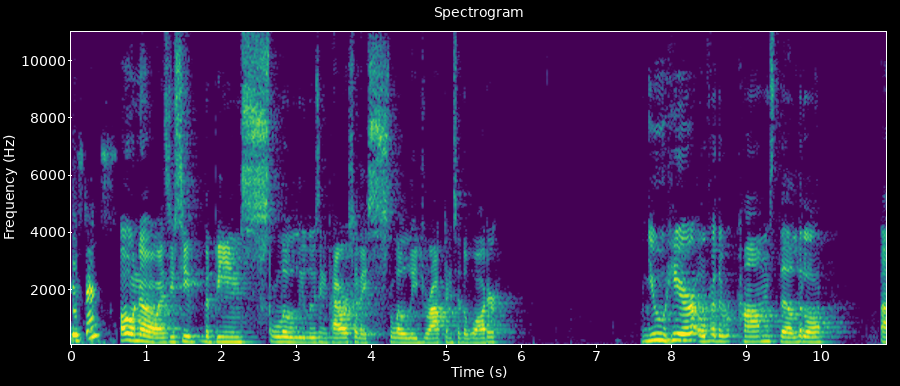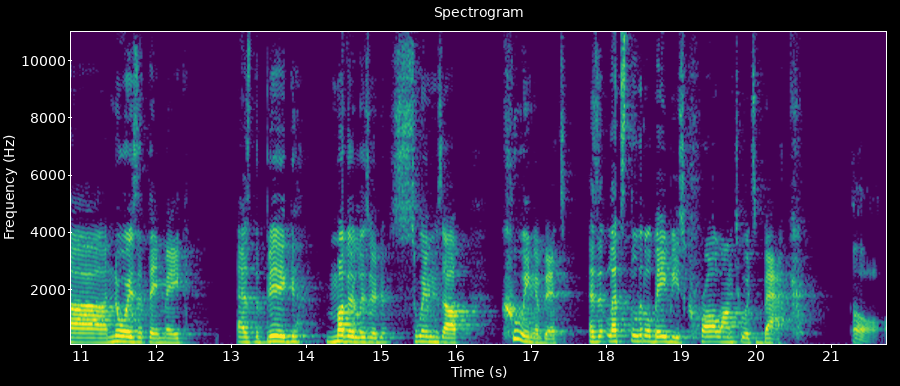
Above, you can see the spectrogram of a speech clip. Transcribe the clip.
distance? Oh no, as you see the beam slowly losing power, so they slowly drop into the water. You hear over the comms the little uh, noise that they make as the big mother lizard swims up, cooing a bit as it lets the little babies crawl onto its back. Oh,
